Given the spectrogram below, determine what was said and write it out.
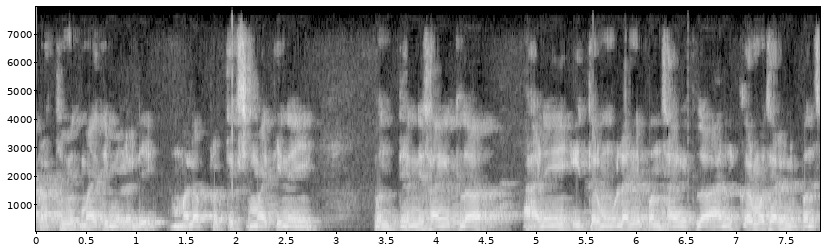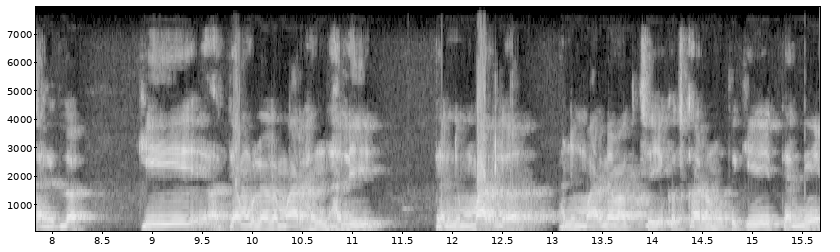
प्राथमिक माहिती मिळाली. मला प्रत्यक्ष माहिती नाही. पण त्यांनी सांगितलं आणि इतर मुलांनी पण सांगितलं आणि कर्मचाऱ्यांनी पण सांगितलं की त्या मुलाला मारहाण झाली त्यांनी मारलं आणि मारण्यामागचं एकच कारण होतं की त्यांनी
